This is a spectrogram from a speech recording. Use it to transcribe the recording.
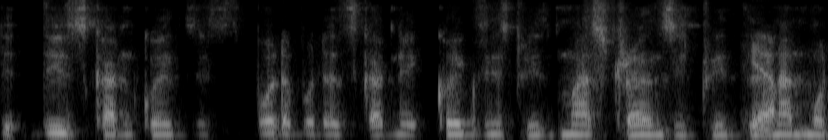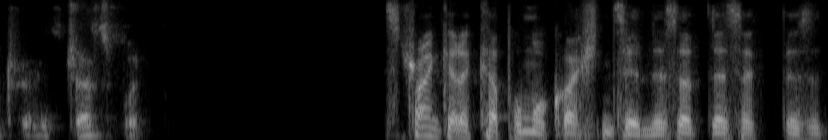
th these can coexist. Boda bodas can coexist with mass transit, with yeah. non-motorized transport. Let's try and get a couple more questions in. There's a there's a there's a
